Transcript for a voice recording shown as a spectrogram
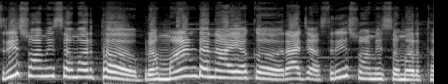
श्री स्वामी समर्थ ब्रह्मांड नायक राजा श्री स्वामी समर्थ.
